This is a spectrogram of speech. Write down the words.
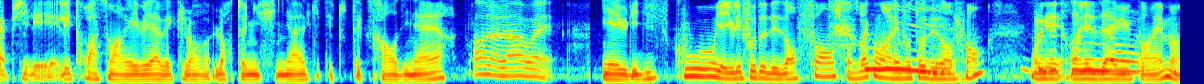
et puis les, les trois sont arrivés avec leur, leur tenue finale qui était toute extraordinaire. Oh là là, ouais. Il y a eu les discours, il y a eu les photos des enfants. Je pense pas qu'on aura les Oui. photos des enfants. On les, on les a eu quand même.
